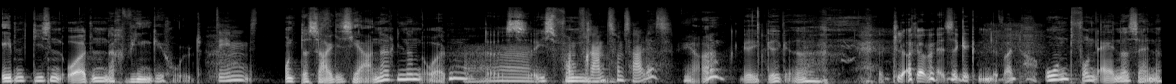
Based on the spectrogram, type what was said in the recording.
eben diesen Orden nach Wien geholt. Den Und der Salesianerinnenorden, das ist von von, Franz von Sales? ja, ge- äh, klarerweise gegründet worden. Und von einer seiner,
